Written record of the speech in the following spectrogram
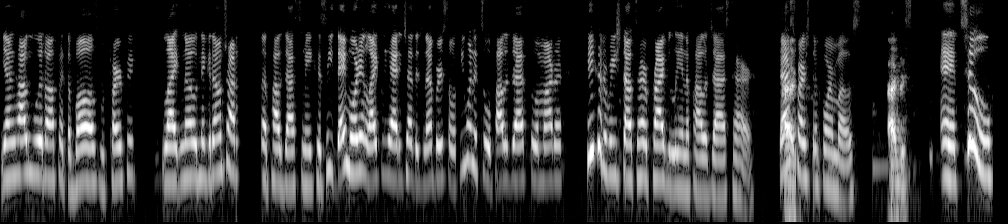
Young Hollywood off at the balls was perfect. Like, no, nigga, don't try to apologize to me because he they more than likely had each other's numbers. So if he wanted to apologize to Amara, he could have reached out to her privately and apologized to her. That's I- first and foremost. I agree. And two,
